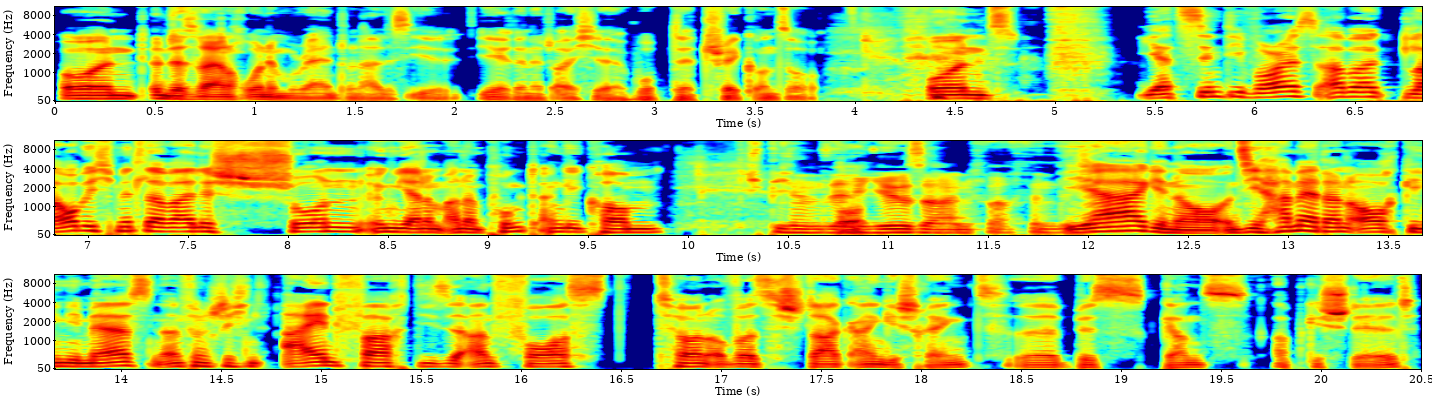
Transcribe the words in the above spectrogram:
Und, und das war ja noch ohne Morant und alles. Ihr, ihr erinnert euch, äh, Whoop der Trick und so. Und jetzt sind die Warriors aber, glaube ich, mittlerweile schon irgendwie an einem anderen Punkt angekommen. Spielen seriöser oh. einfach, finde ich. Ja, genau. Und sie haben ja dann auch gegen die Mavs in Anführungsstrichen einfach diese unforced Turnovers stark eingeschränkt, äh, bis ganz abgestellt.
